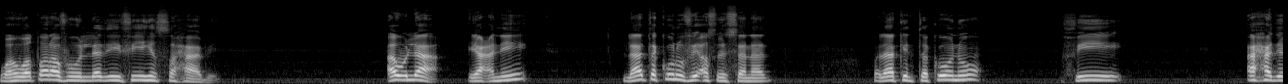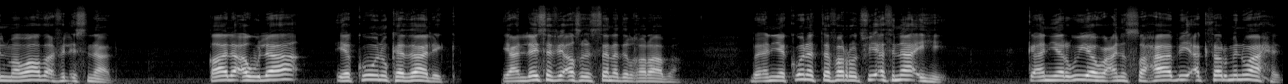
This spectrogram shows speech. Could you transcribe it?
وهو طرفه الذي فيه الصحابي. أو لا يعني لا تكون في أصل السند ولكن تكون في أحد المواضع في الإسناد. قال أو لا يكون كذلك يعني ليس في أصل السند الغرابة. بأن يكون التفرد في أثنائه كأن يرويه عن الصحابي أكثر من واحد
